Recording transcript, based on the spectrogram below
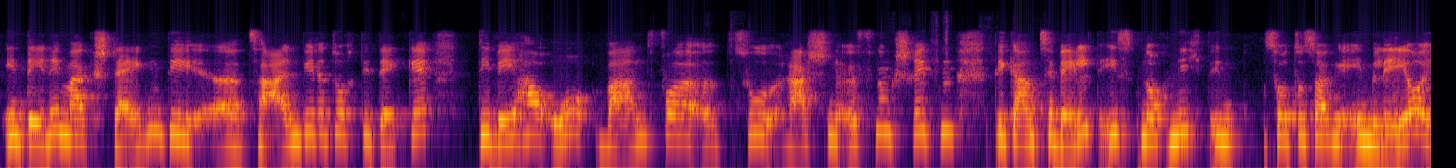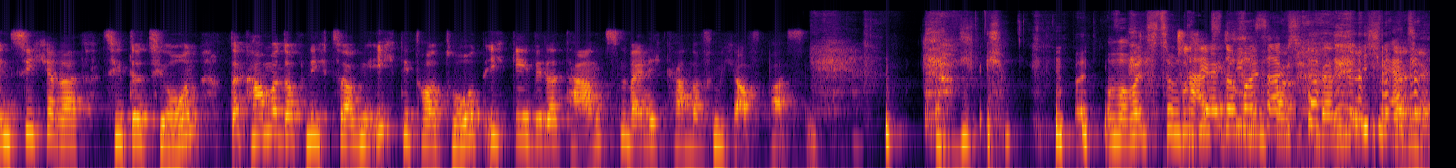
In Dänemark steigen die äh, Zahlen wieder durch die Decke. Die WHO warnt vor äh, zu raschen Öffnungsschritten. Die ganze Welt ist noch nicht in, sozusagen im Leo, in sicherer Situation. Da kann man doch nicht sagen, ich, die Frau Tod, ich gehe wieder tanzen, weil ich kann auf mich aufpassen. Du zum so Tanz noch was sagen? Ich werde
